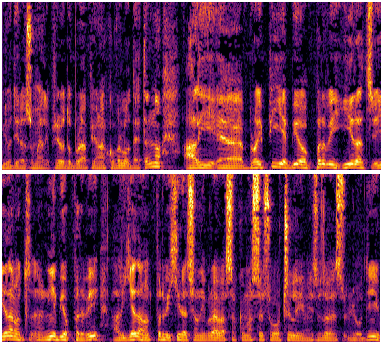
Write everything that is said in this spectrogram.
ljudi razumeli prirodu broja pi onako vrlo detaljno, ali e, broj pi je bio prvi irac, jedan od, nije bio prvi, ali jedan od prvih iracionalnih brojeva sa kojima se suočili, mislim, zove ljudi,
